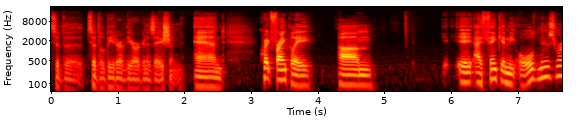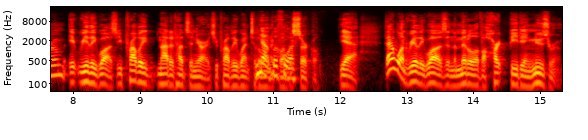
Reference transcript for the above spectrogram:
to the to the leader of the organization. And quite frankly, um, it, I think in the old newsroom, it really was. You probably not at Hudson Yards. You probably went to the No, one before. Columbus Circle. Yeah, that one really was in the middle of a heart beating newsroom.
